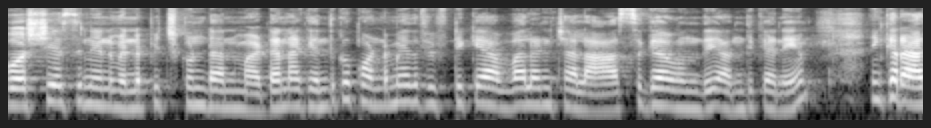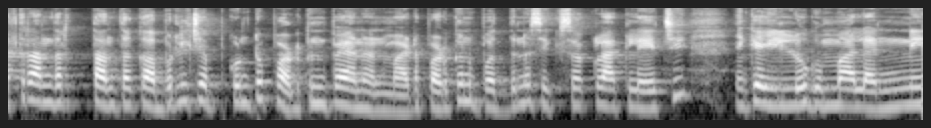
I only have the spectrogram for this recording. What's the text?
పోస్ట్ చేసి నేను విన్నపించుకుంటాను అనమాట నాకు ఎందుకు కొండ మీద ఫిఫ్టీకే అవ్వాలని చాలా ఆశగా ఉంది. అందుకనే ఇంకా రాత్రి అందరు తనతో కబుర్లు చెప్పుకుంటూ పడుకుని పోయాను అనమాట పడుకుని పొద్దున్న సిక్స్ ఓ క్లాక్ లేచి ఇంకా ఇల్లు గుమ్మాలన్నీ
